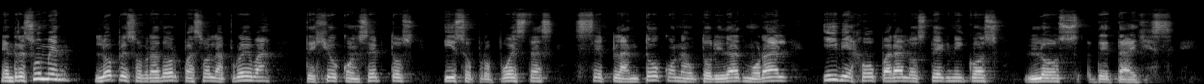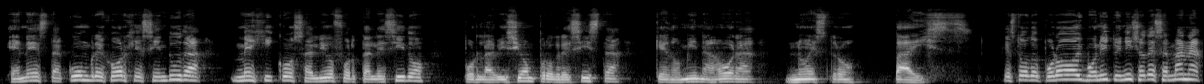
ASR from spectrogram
En resumen, López Obrador pasó la prueba, tejió conceptos, hizo propuestas, se plantó con autoridad moral y dejó para los técnicos los detalles. En esta cumbre, Jorge, sin duda, México salió fortalecido por la visión progresista que domina ahora nuestro país. Es todo por hoy, bonito inicio de semana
